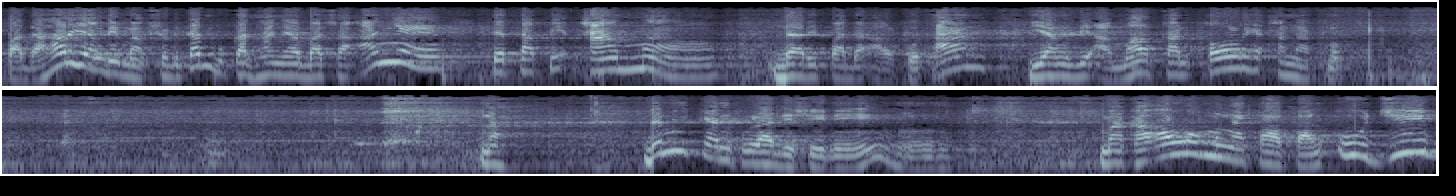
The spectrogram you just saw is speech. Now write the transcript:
Padahal yang dimaksudkan bukan hanya bacaannya tetapi amal daripada Al-Quran yang diamalkan oleh anakmu. Nah Demikian pula di sini. Maka Allah mengatakan uji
